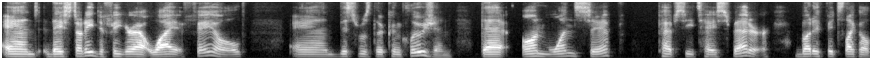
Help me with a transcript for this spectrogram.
And they studied to figure out why it failed, and this was the conclusion that on one sip, Pepsi tastes better, but if it's like a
